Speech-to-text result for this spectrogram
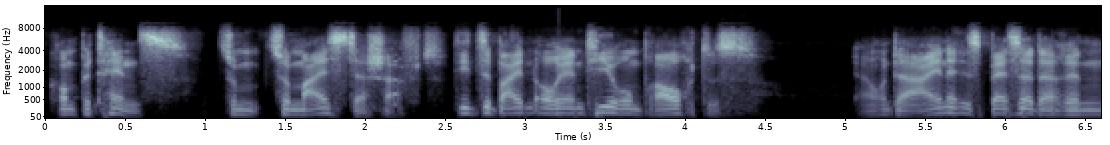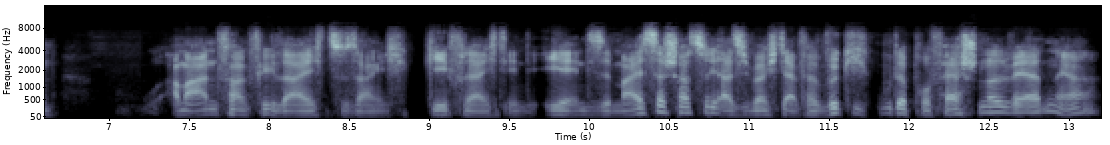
Kompetenz zum, zur Meisterschaft. Diese beiden Orientierungen braucht es. Ja, und der eine ist besser darin, am Anfang vielleicht zu sagen, ich gehe vielleicht in, eher in diese Meisterschaft, also ich möchte einfach wirklich guter Professional werden, ja,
